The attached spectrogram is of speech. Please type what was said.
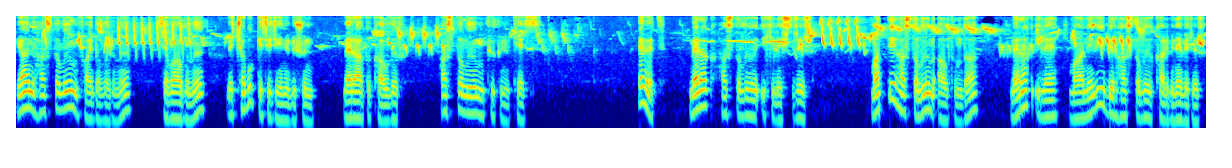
Yani hastalığın faydalarını, sevabını ve çabuk geçeceğini düşün. Merakı kaldır. Hastalığın kökünü kes. Evet, merak hastalığı ikileştirir. Maddi hastalığın altında merak ile manevi bir hastalığı kalbine verir.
